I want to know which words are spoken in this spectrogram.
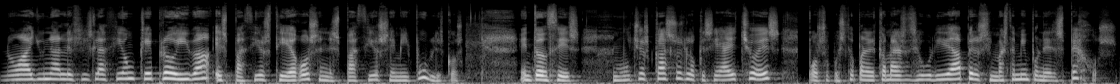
No hay una legislación que prohíba espacios ciegos en espacios semipúblicos. Entonces, en muchos casos lo que se ha hecho es, por supuesto, poner cámaras de seguridad, pero sin más también poner espejos.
